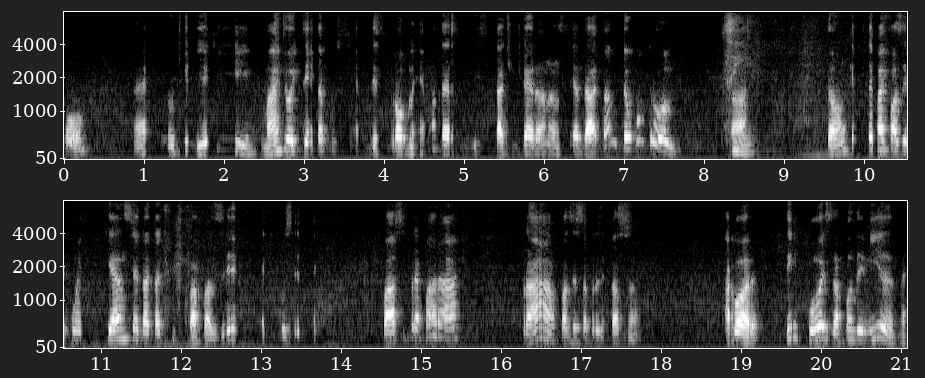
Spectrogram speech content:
Pô, né, eu diria que mais de 80% desse problema, desse está te gerando ansiedade, está no teu controle. Tá? Sim. Então, o que você vai fazer com isso? O que a ansiedade está difícil para fazer é que você tem que se preparar para fazer essa apresentação. Agora, tem coisas, a pandemia né,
